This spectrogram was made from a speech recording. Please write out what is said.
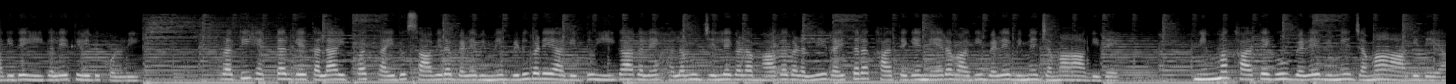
ಆಗಿದೆ ಈಗಲೇ ತಿಳಿದುಕೊಳ್ಳಿ. ಪ್ರತಿ ಹೆಕ್ಟರ್ಗೆ ತಲಾ ಇಪ್ಪತ್ತೈದು ಸಾವಿರ ಬೆಳೆ ವಿಮೆ ಬಿಡುಗಡೆಯಾಗಿದ್ದು, ಈಗಾಗಲೇ ಹಲವು ಜಿಲ್ಲೆಗಳ ಭಾಗಗಳಲ್ಲಿ ರೈತರ ಖಾತೆಗೆ ನೇರವಾಗಿ ಬೆಳೆ ವಿಮೆ ಜಮಾ ಆಗಿದೆ. ನಿಮ್ಮ ಖಾತೆಗೂ ಬೆಳೆ ವಿಮೆ ಜಮಾ ಆಗಿದೆಯಾ?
